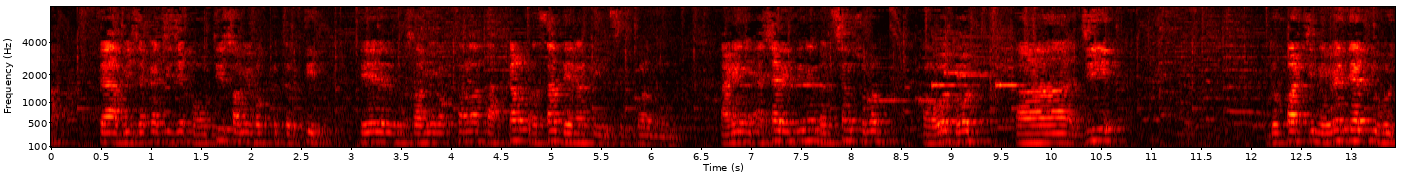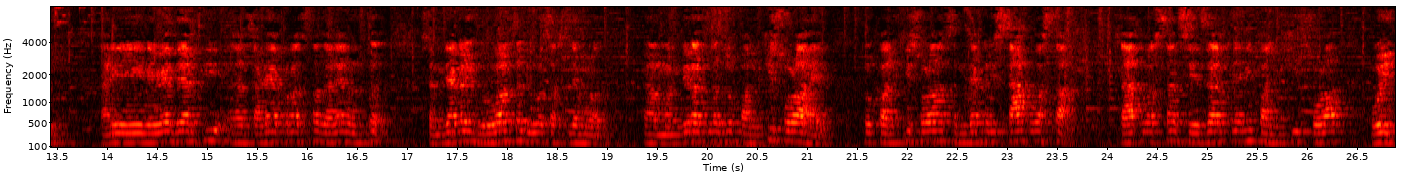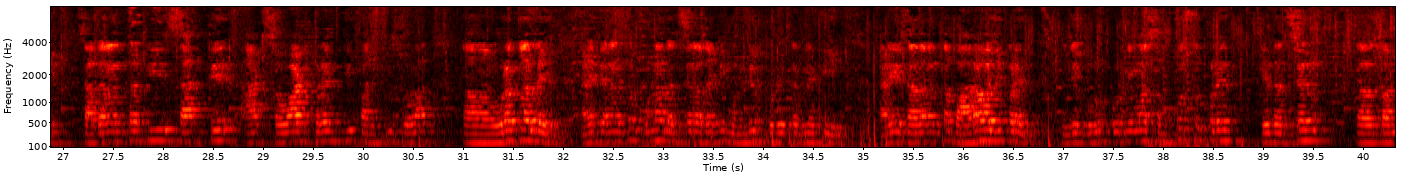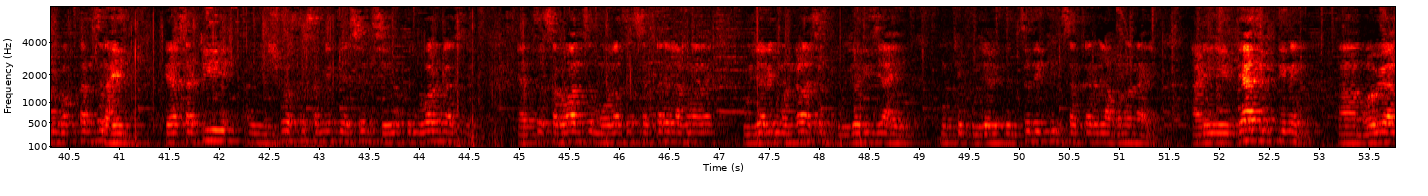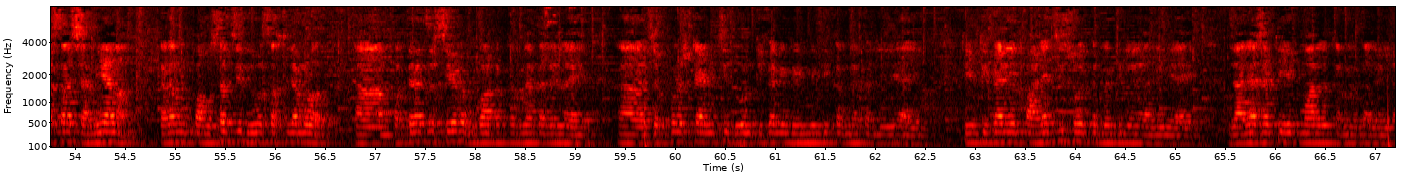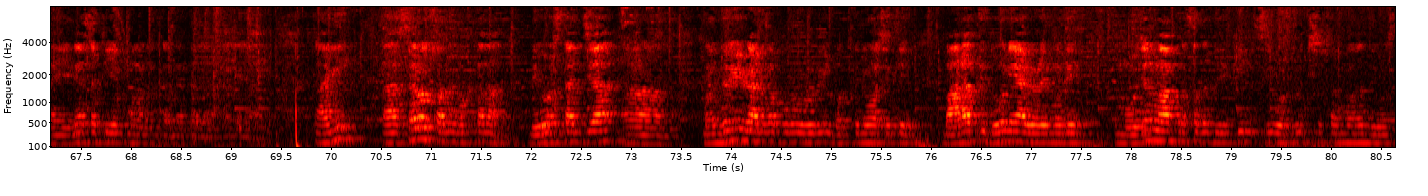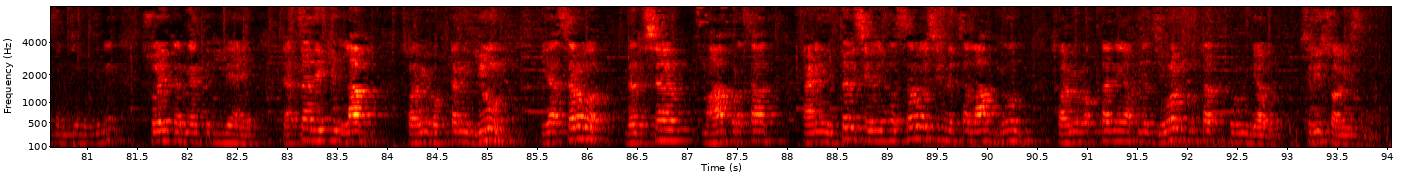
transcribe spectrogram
त्या अभिषेकाची जे पावती स्वामी भक्त करतील ते स्वामी भक्तांना तात्काळ प्रसाद देण्यात येईल श्रीफळ म्हणून. आणि अशा रीतीने दर्शन सुलभ होत होत जी दुपारची नैवेद्यार्थी होईल आणि नैवेद्यार्थी साडे अकरा वाजता झाल्यानंतर संध्याकाळी गुरुवारचा दिवस असल्यामुळं मंदिरातला जो पालखी सोहळा आहे तो पालखी सोहळा संध्याकाळी सात वाजता सात वाजता शेजारती आणि पालखी सोहळा होईल. साधारणतः ती सात ते आठ सव्वा आठ पर्यंत ती पालखी सोहळा उरकला जाईल. आणि त्यानंतर पुन्हा दर्शनासाठी मंदिर पुढे करण्यात येईल. आणि साधारणतः बारा वाजेपर्यंत म्हणजे गुरुपौर्णिमा संपोस्तोपर्यंत हे दर्शन स्वामी भक्तांचं राहील. त्यासाठी विश्वस्त समिती असेल सेवक वर्ग असेल यांचं सर्वांचं मोलाचं सहकार्य लागणार आहे. पुजारी मंडळ असेल पुजारी जे आहेत मुख्य पुजारी त्यांचं देखील सहकार्य लाभणार आहे. आणि त्याच रीतीने भव्य असा शामियाना कारण पावसाचे दिवस असल्यामुळं पत्र्याचं शेड उभा करण्यात आलेलं आहे. चप्पल स्टँडची दोन ठिकाणी निर्मिती करण्यात आलेली आहे. ठिकठिकाणी पाण्याची सोय करण्यात आलेली- आलेली आहे. जाण्यासाठी एक मार्ग करण्यात आलेला आहे येण्यासाठी एक मार्ग करण्यात आलेला आहे. आणि सर्व स्वामी भक्तांना देवस्थानच्या अ, गाणगापूर रोडील भक्तनिवास येथे बारा ते दोन या वेळेमध्ये भोजन महाप्रसाद देखील श्री वटवृक्ष स्वामी देवस्थानच्या वतीने सोय करण्यात आलेली आहे. त्याचा देखील लाभ स्वामी भक्तांनी घेऊन या सर्व दर्शन महाप्रसाद आणि इतर सेवेचा सर्व सेवेचा लाभ घेऊन स्वामी भक्तांनी आपलं जीवन कृतात करून घ्यावं. श्री स्वामी समर्थ.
